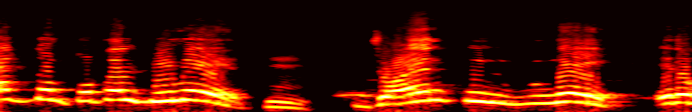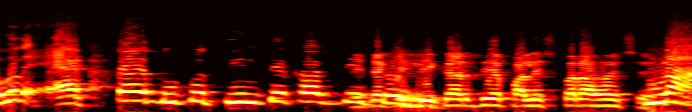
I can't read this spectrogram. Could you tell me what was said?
একদম টোটাল বিমের জয়েন্ট নেই। এ দেখুন একটা দুটো তিনটে কাঠ দিয়ে এটা কি লিকার দিয়ে পালিশ করা হয়েছে? না।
